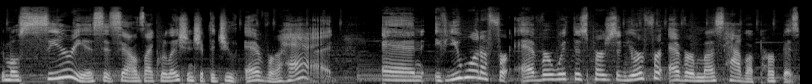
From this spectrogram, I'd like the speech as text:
the most serious, it sounds like, relationship that you've ever had. And if you want to forever with this person, your forever must have a purpose.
